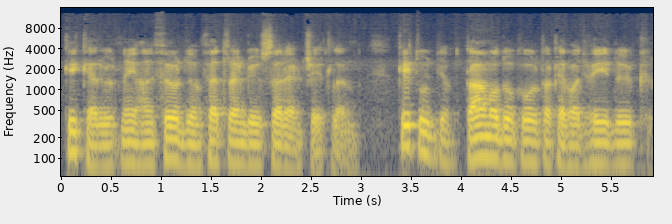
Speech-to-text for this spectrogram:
Kikerült néhány földön fetrengő szerencsétlen. Ki tudja, támadók voltak-e vagy védők,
